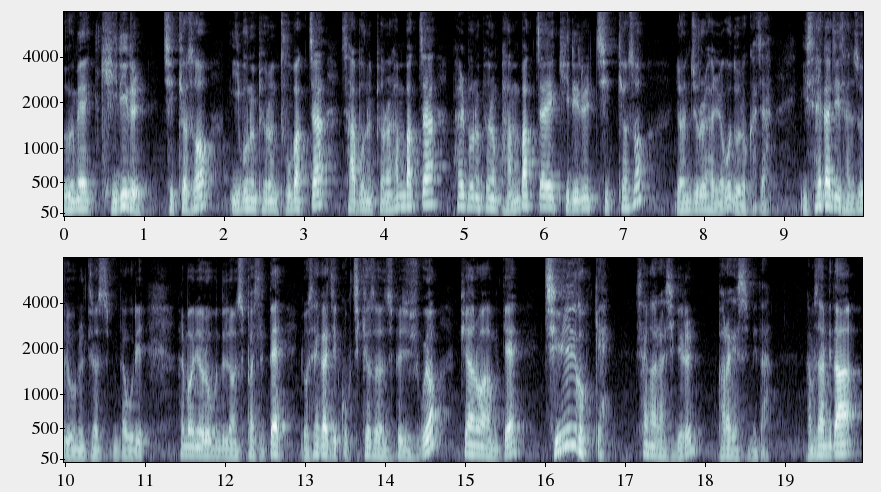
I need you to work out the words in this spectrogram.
음의 길이를 지켜서 2분 음표는 두 박자, 4분 음표는 한 박자, 8분 음표는 반 박자의 길이를 지켜서 연주를 하려고 노력하자. 이 세 가지 잔소리 오늘 드렸습니다. 우리 할머니 여러분들 연습하실 때 이 세 가지 꼭 지켜서 연습해 주시고요. 피아노와 함께 즐겁게 생활하시기를 바라겠습니다. 감사합니다.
